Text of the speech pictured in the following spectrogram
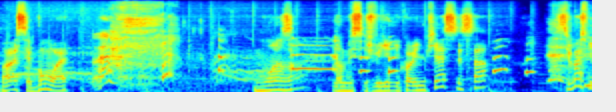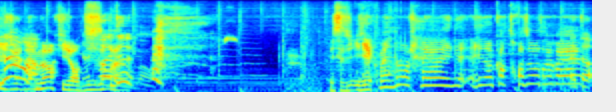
Ouais, c'est bon, ouais. Moins 1 Non, mais je vais gagner quoi Une pièce, c'est ça? C'est quoi ce jeu de la mort qui dure 10 ans là? Mais ça- il y a combien de manches là il y a- il y en a encore 3 autres ouais Attends,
